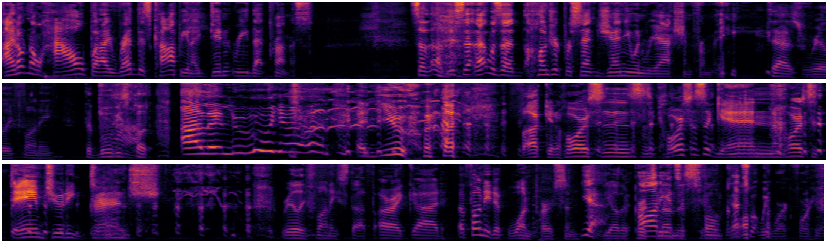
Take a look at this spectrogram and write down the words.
I don't know how, but I read this copy and I didn't read that premise. So this that was a hundred percent genuine reaction from me. That was really funny. The movie's called Allelujah, and you are like fucking horses, like, horses again, horses. Dame Judi Dench. really funny stuff. All right, God, uh, funny to one person. Yeah, the other person on this phone call. That's what we work for here.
